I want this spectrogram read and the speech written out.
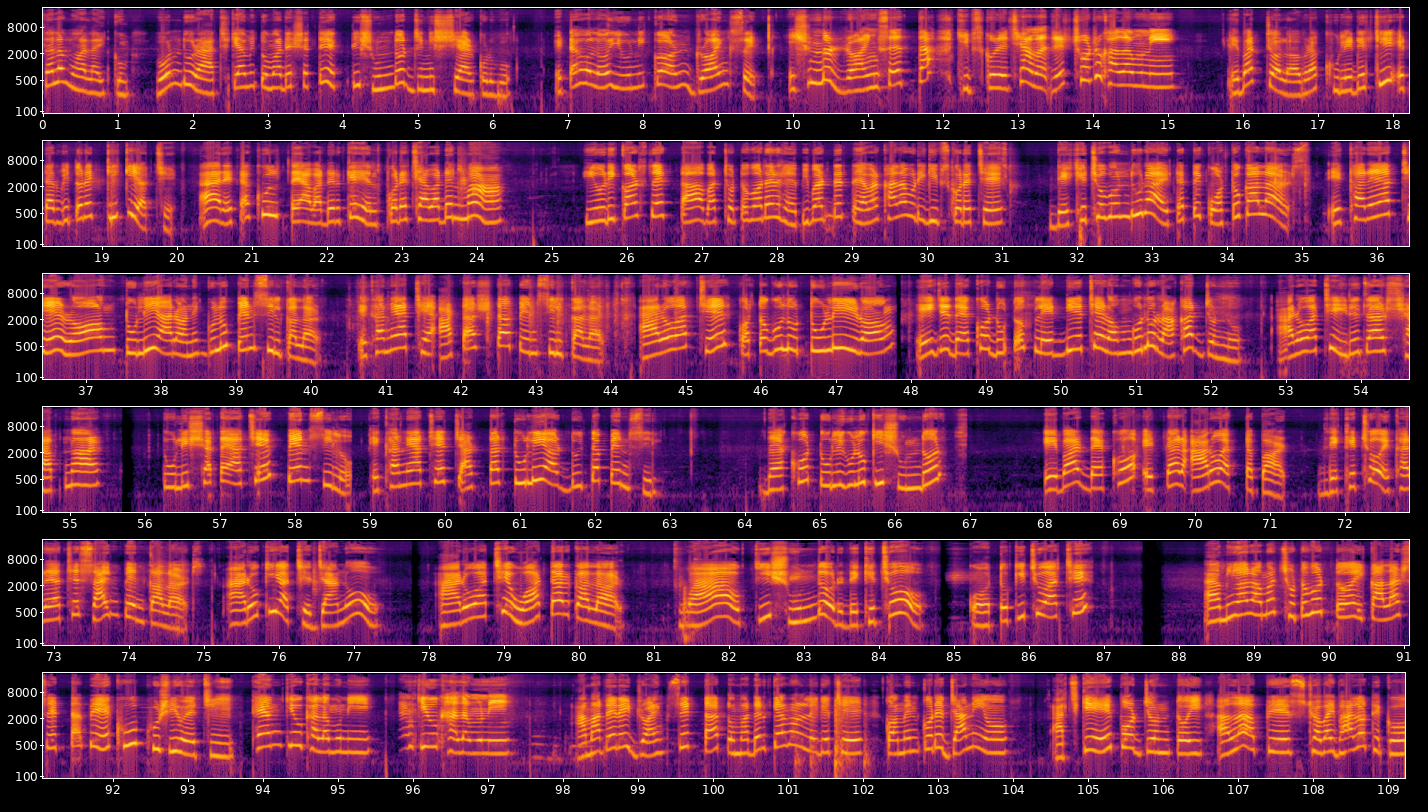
আসসালামু আলাইকুম বন্ধুরা, আজকে আমি তোমাদের সাথে একটি সুন্দর জিনিস শেয়ার করব। এটা হলো ইউনিকর্ন ড্রয়িং সেট এই সুন্দর ড্রয়িং সেটটা চিপস করেছে আমাদের ছোট খালামুনি। এবার চলো আমরা খুলে দেখি এটার ভিতরে কি কি আছে। আর এটা খুলতে আমাদেরকে হেল্প করেছে আমাদের মা। ইউরিকর সেটটা আবার ছোট বড়ের হ্যাপি বার্থডেতে আবার খালাবুড়ি গিফট করেছে। দেখেছ বন্ধুরা, এটাতে কত কালার্স এখানে আছে রং, তুলি আর অনেকগুলো পেন্সিল কালার এখানে আছে আটাশটা পেন্সিল কালার আরও আছে কতগুলো তুলি রং। এই যে দেখো, দুটো প্লেট দিয়েছে রংগুলো রাখার জন্য। আরও ইরেজার শার্পনার তুলির সাথে আছে পেন্সিলও। এখানে আছে চারটা তুলি আর দুইটা পেন্সিল। দেখো তুলিগুলো কি সুন্দর। এবার দেখো এটার আরও একটা পার্ট দেখেছ? এখানে আছে সাইন পেন কালার্স আরও কি আছে জানো? আরও আছে ওয়াটার কালার। ওয়াও কি সুন্দর দেখেছ। কত কিছু আছে। আমি আর আমার ছোট তো এই কালার সেটটা পেয়ে খুব খুশি হয়েছি। থ্যাংক ইউ খালামুনি। থ্যাংক ইউ খালামুনি। আমাদের এই ড্রয়িং সেটটা তোমাদের কেমন লেগেছে? কমেন্ট করে জানিও। আজকে এ পর্যন্তই। আল্লাহ হাফেজ। সবাই ভালো থেকো।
